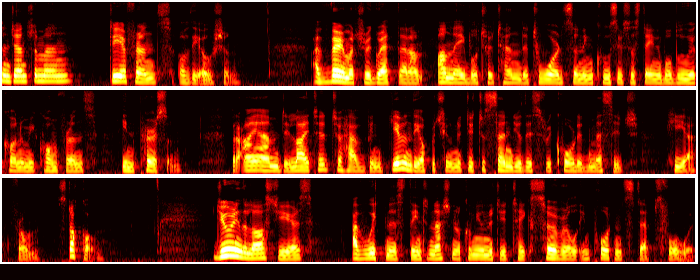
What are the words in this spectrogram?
and gentlemen, dear friends of the ocean, I very much regret that I'm unable to attend the Towards an Inclusive Sustainable Blue Economy conference in person, but I am delighted to have been given the opportunity to send you this recorded message here from Stockholm. During the last years, I've witnessed the international community take several important steps forward.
